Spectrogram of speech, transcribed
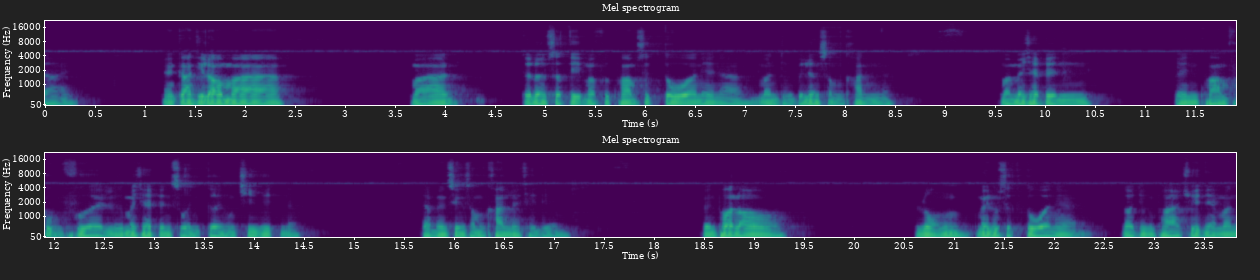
ได้ดังการที่เรามามาเจริญสติมาฝึกความสึกตัวเนี่ยนะมันถึงเป็นเรื่องสำคัญนะมันไม่ใช่เป็น เป็นความฟุ่มเฟือยหรือไม่ใช่เป็นส่วนเกินของชีวิตนะแต่เป็นสิ่งสำคัญเลยทีเดียว เป็นเพราะเราหลงไม่รู้สึกตัวเนี่ยเราจึงพาชีวิตเนี่ยมัน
